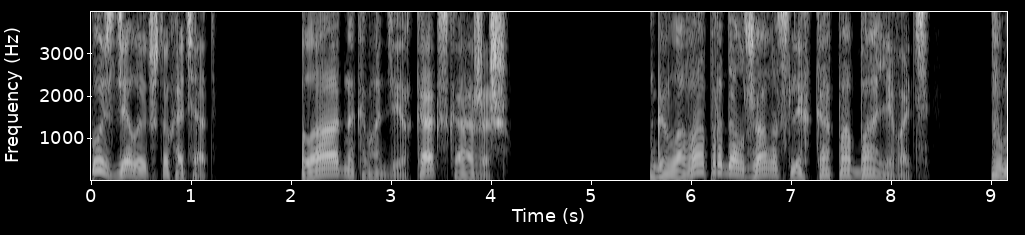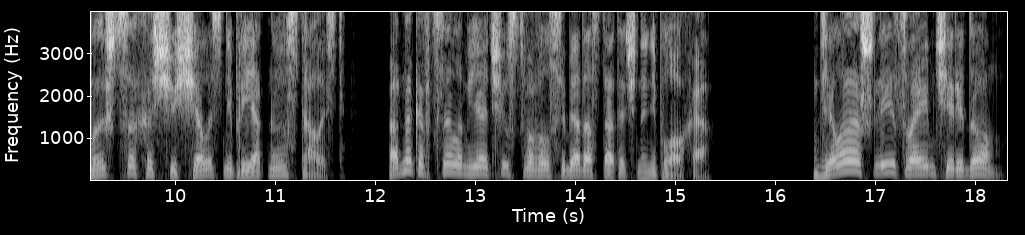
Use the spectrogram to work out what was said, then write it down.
Пусть делают, что хотят. Ладно, командир, как скажешь. Голова продолжала слегка побаливать. В мышцах ощущалась неприятная усталость. Однако в целом я чувствовал себя достаточно неплохо. Дела шли своим чередом.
